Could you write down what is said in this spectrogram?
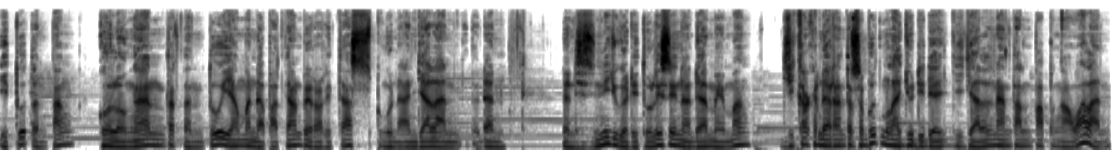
Itu tentang golongan tertentu yang mendapatkan prioritas penggunaan jalan gitu dan dan di sini juga ditulisin ada memang jika kendaraan tersebut melaju di, di jalanan tanpa pengawalan,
